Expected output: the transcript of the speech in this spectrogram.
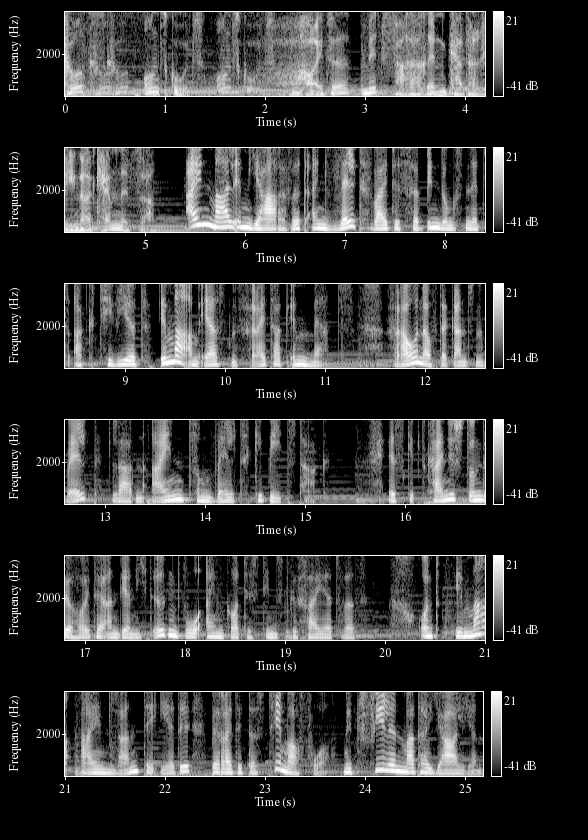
Kurz und gut und gut. Heute mit Pfarrerin Katharina Chemnitzer. Einmal im Jahr wird ein weltweites Verbindungsnetz aktiviert, immer am ersten Freitag im März. Frauen auf der ganzen Welt laden ein zum Weltgebetstag. Es gibt keine Stunde heute, an der nicht irgendwo ein Gottesdienst gefeiert wird. Und immer ein Land der Erde bereitet das Thema vor, mit vielen Materialien.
